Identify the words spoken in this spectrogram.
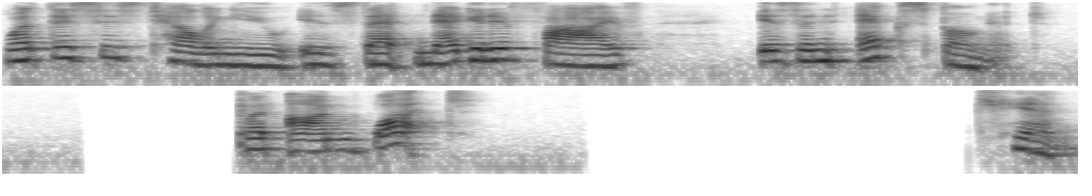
What this is telling you is that negative 5 is an exponent. But on what? 10.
